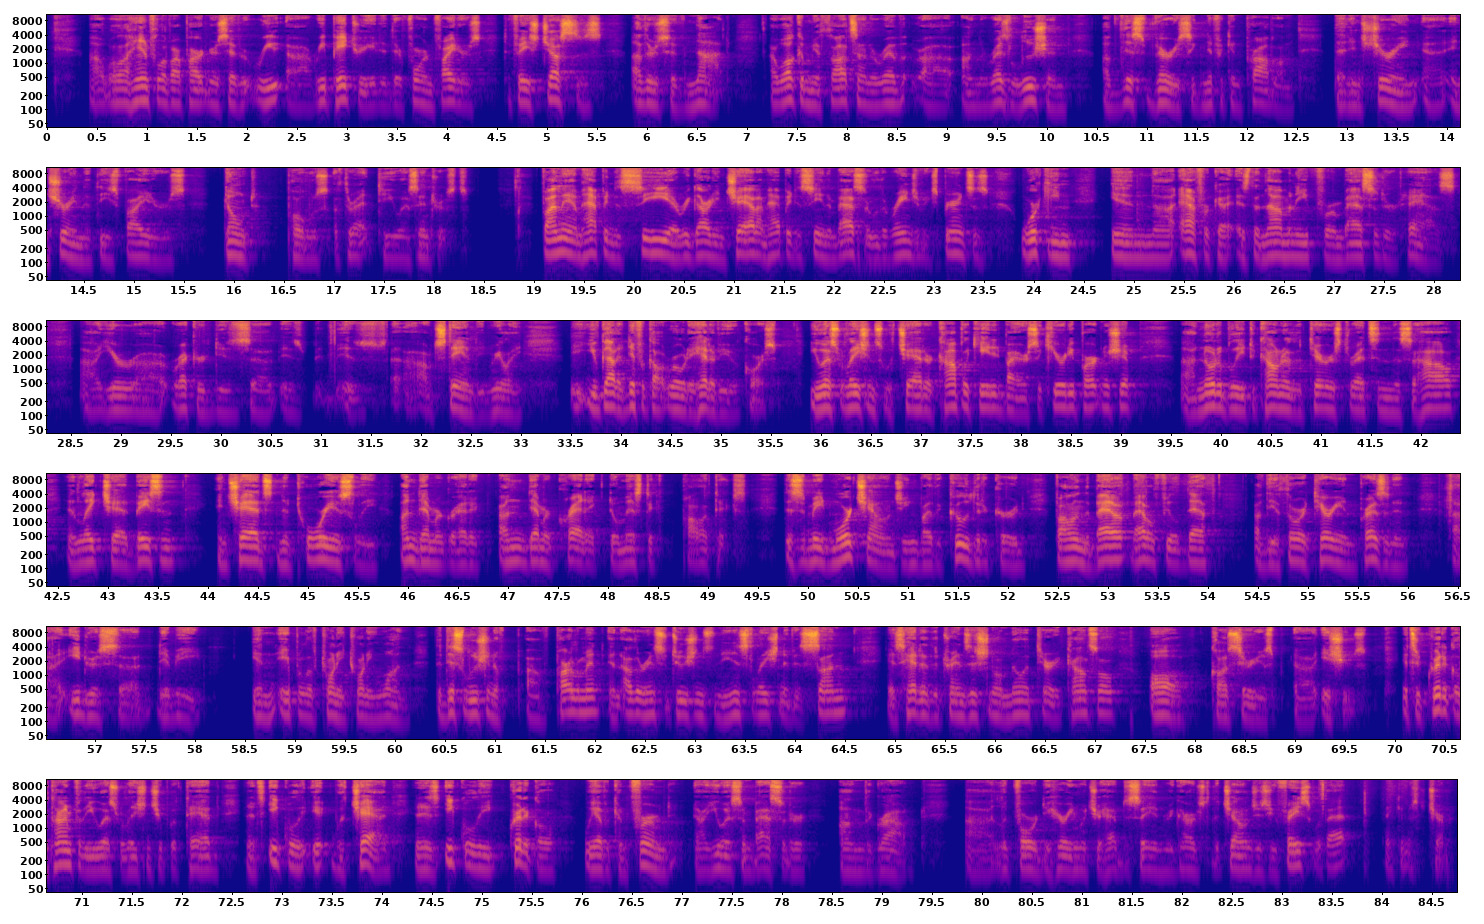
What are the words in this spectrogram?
Uh, while a handful of our partners have re, uh, repatriated their foreign fighters to face justice, others have not. I welcome your thoughts on the, rev, uh, on the resolution of this very significant problem that ensuring, uh, ensuring that these fighters don't pose a threat to U.S. interests. Finally, I'm happy to see, uh, regarding Chad, I'm happy to see an ambassador with a range of experiences working in uh, Africa as the nominee for ambassador has. Uh, your uh, record is, uh, is, is outstanding, really. You've got a difficult road ahead of you, of course. U.S. relations with Chad are complicated by our security partnership, uh, notably to counter the terrorist threats in the Sahel and Lake Chad Basin, and Chad's notoriously undemocratic, undemocratic domestic politics. This is made more challenging by the coup that occurred following the battle, battlefield death of the authoritarian president, uh, Idris uh, Deby, in April of 2021. The dissolution of, of parliament and other institutions and the installation of his son as head of the Transitional Military Council all cause serious uh, issues. It's a critical time for the U.S. relationship with TAD, and it's equally it, with Chad, and it is equally critical we have a confirmed uh, U.S. ambassador on the ground. Uh, I look forward to hearing what you have to say in regards to the challenges you face. With that, thank you, Mr. Chairman.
